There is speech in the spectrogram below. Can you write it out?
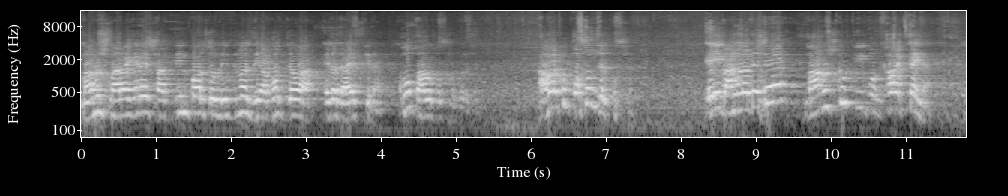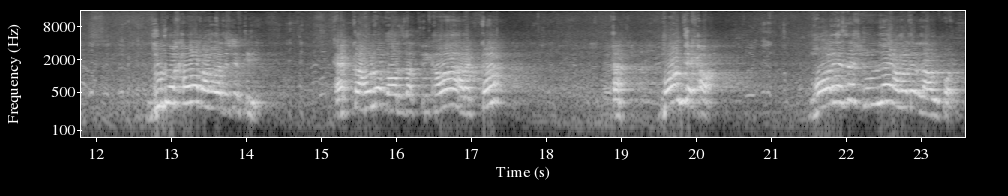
মানুষ মারা গেলে সাত দিন পর চল্লিশ দিন পর জিয়াফত দেওয়া এটা জায়েজ কিনা? খুব ভালো প্রশ্ন করেছেন। আমার খুব পছন্দের প্রশ্ন। এই বাংলাদেশে মানুষ খুব কি খাওয়া চাই না। দুটো খাওয়া বাংলাদেশে ফ্রি একটা হলো বরযাত্রী খাওয়া আর একটা হ্যাঁ, মঞ্চে খাওয়া। মরেছে শুনলে আমাদের লাল পড়ে।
